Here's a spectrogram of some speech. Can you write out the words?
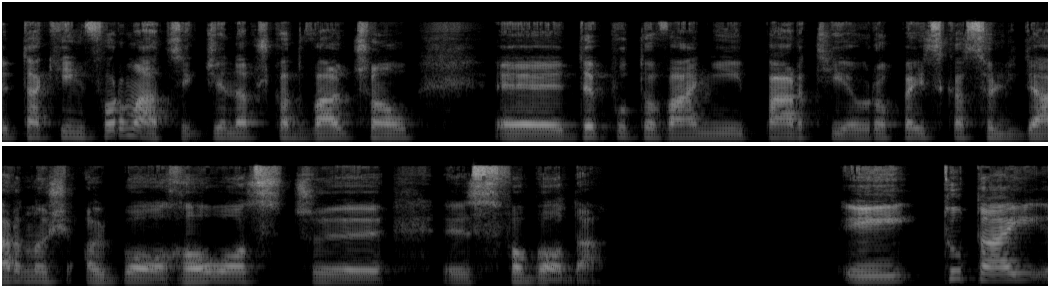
e, takie informacje, gdzie na przykład walczą e, deputowani partii Europejska Solidarność albo Hołos czy Swoboda. I tutaj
